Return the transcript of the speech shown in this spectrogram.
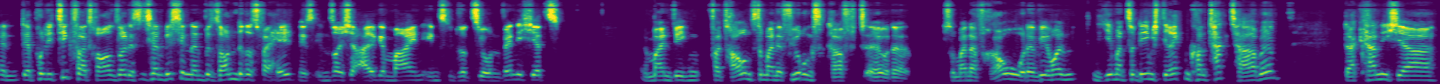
der Politik vertrauen soll, das ist ja ein bisschen ein besonderes Verhältnis in solche allgemeinen Institutionen. Wenn ich jetzt meinetwegen Vertrauen zu meiner Führungskraft äh, oder zu meiner Frau oder jemand, zu dem ich direkten Kontakt habe, da kann ich ja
